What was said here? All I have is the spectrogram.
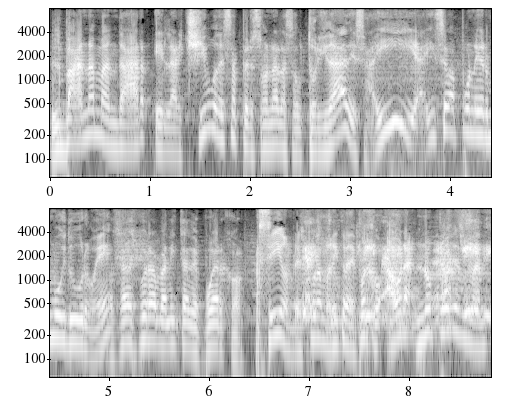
van a mandar el archivo de esa persona a las autoridades. Ahí, ahí se va a poner muy duro, ¿eh? O sea, es pura manita de puerco. Sí, hombre, es pura manita de puerco. Ahora, no puedes mandar.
